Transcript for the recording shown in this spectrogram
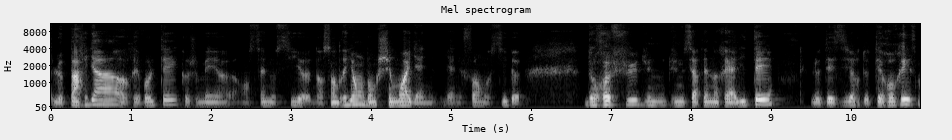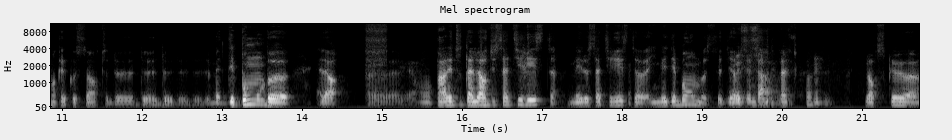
le, paria révolté que je mets en scène aussi dans Cendrillon. Donc chez moi, il y a une, il y a une forme aussi de, de refus d'une certaine réalité, le désir de terrorisme en quelque sorte, de, de, de, de mettre des bombes. Alors, euh, on parlait tout à l'heure du satiriste, mais le satiriste, euh, il met des bombes. C'est-à-dire, lorsque, euh,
